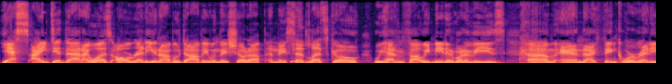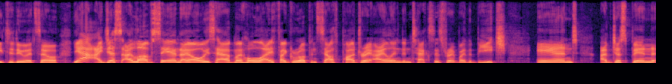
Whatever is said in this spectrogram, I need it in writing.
Yes, I did that. I was already in Abu Dhabi when they showed up and they said, let's go. We hadn't thought we needed one of these. Um, and I think we're ready to do it. So, yeah, I just, I love sand. I always have my whole life. I grew up in South Padre Island in Texas, right by the beach. And I've just been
